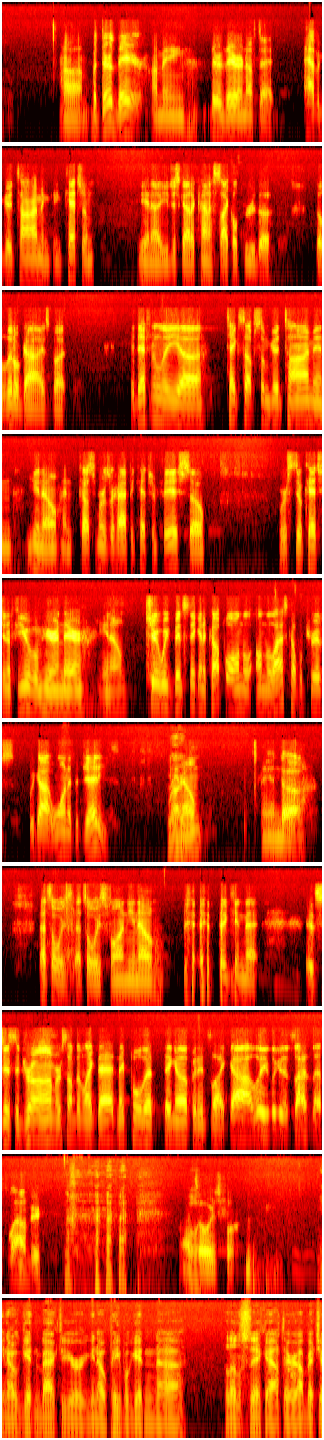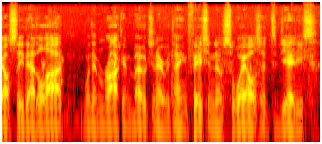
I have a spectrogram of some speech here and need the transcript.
um, but they're there. I mean, they're there enough to have a good time and, and catch them. You know, you just got to kind of cycle through the the little guys, but it definitely uh, takes up some good time, and you know, and customers are happy catching fish. So we're still catching a few of them here and there. You know, sure, we've been sticking a couple on the on the last couple trips. We got one at the jetties. Right. You know, and uh, that's always that's always fun. You know, thinking that it's just a drum or something like that, and they pull that thing up, and it's like, golly, look at the size of that flounder. That's Well- always fun. You know, getting back to your, you know, people getting uh, a little sick out there. I bet y'all see that a lot with them rocking boats and everything, fishing those swells at the jetties.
